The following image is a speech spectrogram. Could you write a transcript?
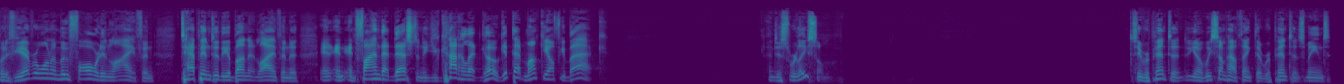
But if you ever want to move forward in life and tap into the abundant life and, and, and, find that destiny, you got to let go. Get that monkey off your back and just release them. See, repentant, you know, we somehow think that repentance means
